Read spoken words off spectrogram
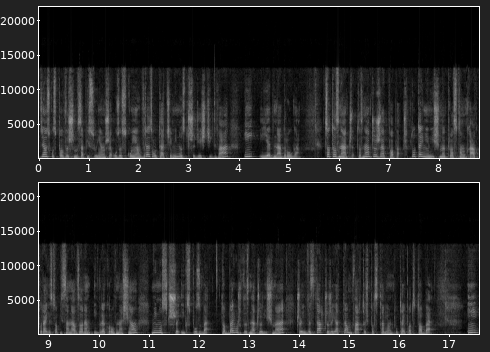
W związku z powyższym zapisuję, że uzyskuję w rezultacie minus 32 i 1 druga. Co to znaczy? To znaczy, że popatrz, tutaj mieliśmy prostą k, która jest opisana wzorem y równa się minus 3x plus b. To b już wyznaczyliśmy, czyli wystarczy, że ja tę wartość podstawię tutaj pod to b. i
